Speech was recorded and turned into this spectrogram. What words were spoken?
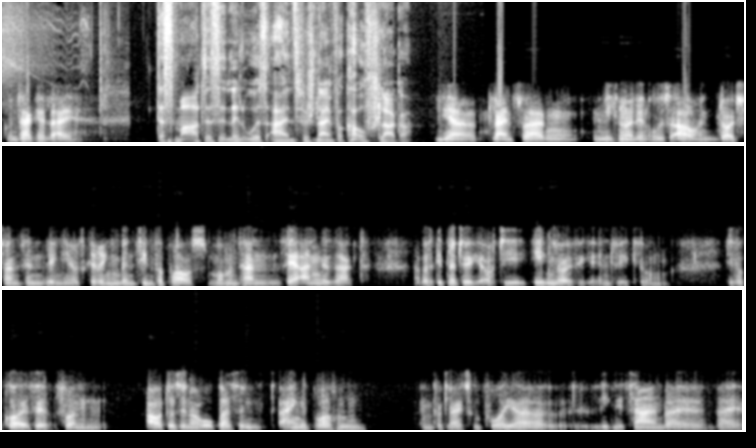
Guten Tag, Herr Ley. Der Smart ist in den USA inzwischen ein Verkaufsschlager. Ja, Kleinstwagen, nicht nur in den USA, auch in Deutschland sind wegen ihres geringen Benzinverbrauchs momentan sehr angesagt. Aber es gibt natürlich auch die gegenläufige Entwicklung. Die Verkäufe von Autos in Europa sind eingebrochen. Im Vergleich zum Vorjahr liegen die Zahlen bei, bei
